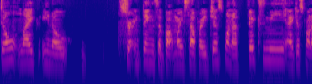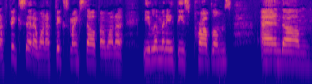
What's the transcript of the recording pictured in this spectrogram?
don't like, you know, certain things about myself. I just want to fix me. I just want to fix it. I want to fix myself. I want to eliminate these problems. And um,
